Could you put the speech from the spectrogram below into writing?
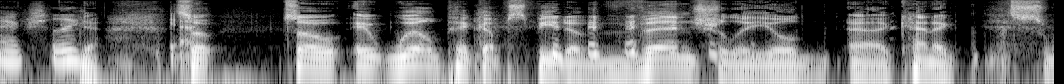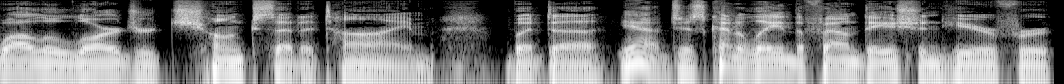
Actually. Yeah. So so it will pick up speed eventually. You'll uh, kind of swallow larger chunks at a time. But uh, yeah, just kind of laying the foundation here for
